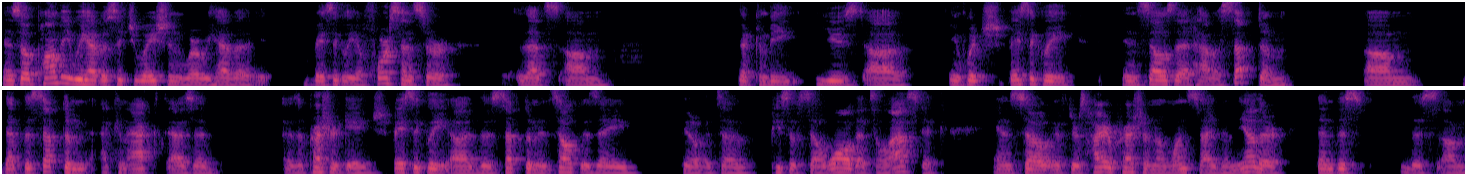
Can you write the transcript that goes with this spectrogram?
And so Pombe, we have a situation where we have a basically a force sensor that's um, that can be used uh, in which basically in cells that have a septum, um, that the septum can act as a as a pressure gauge. Basically, uh, the septum itself is a you know it's a piece of cell wall that's elastic, and so if there's higher pressure on one side than the other, then this, this um,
